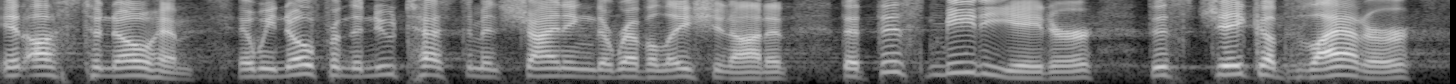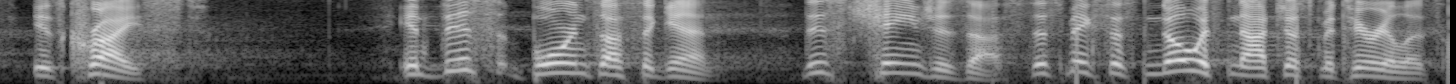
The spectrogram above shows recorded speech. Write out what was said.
in us to know him. And we know from the New Testament shining the revelation on it that this mediator, this Jacob's ladder, is Christ. And this borns us again. This changes us. This makes us know it's not just materialism.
